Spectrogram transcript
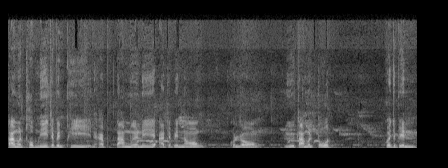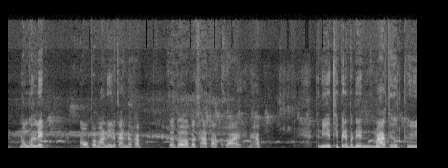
ตาเมือนทมนี้จะเป็นพี่นะครับ ตาเมือนนี้อาจจะเป็นน้องคนรอง หรือตาเมือนโต๊ดก็จะเป็นน้องคนเล็กเอาประมาณนี้แล้วกันนะครับ แล้วก็ภาษาตาควายนะครับ ทีนี้ที่เป็นประเด็นมากที่สุดคือ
